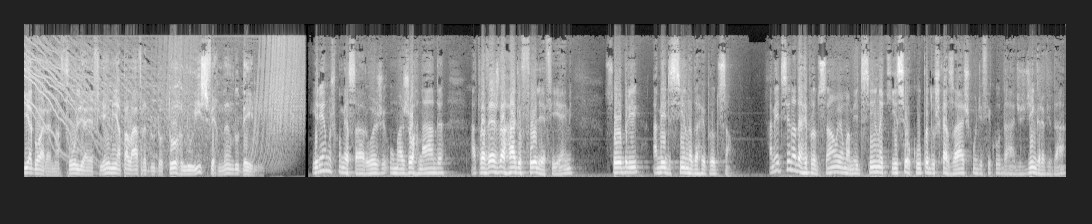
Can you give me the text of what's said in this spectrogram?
E agora, na Folha FM, a palavra do Dr. Luiz Fernando Daly. Iremos começar hoje uma jornada através da Rádio Folha FM sobre a medicina da reprodução. A medicina da reprodução é uma medicina que se ocupa dos casais com dificuldades de engravidar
